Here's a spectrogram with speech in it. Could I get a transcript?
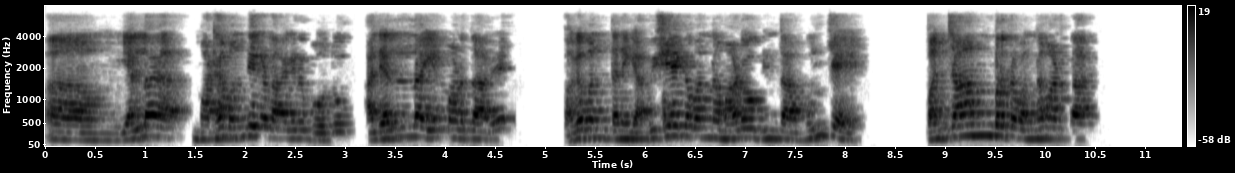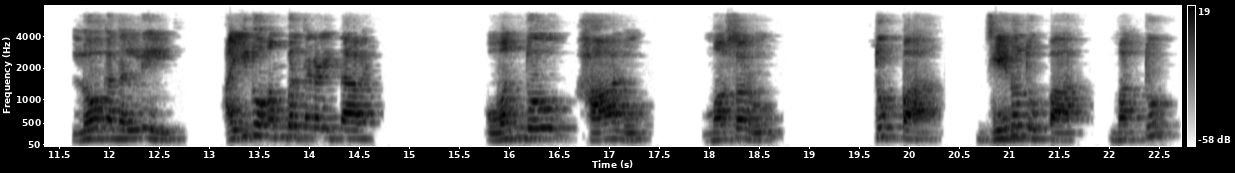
ಆ ಎಲ್ಲ ಮಠ ಮಂದಿರಗಳಾಗಿರ್ಬೋದು, ಅಲ್ಲೆಲ್ಲ ಏನ್ ಮಾಡ್ತಾರೆ? ಭಗವಂತನಿಗೆ ಅಭಿಷೇಕವನ್ನ ಮಾಡೋಕ್ಕಿಂತ ಮುಂಚೆ ಪಂಚಾಮೃತವನ್ನ ಮಾಡ್ತಾರೆ. ಲೋಕದಲ್ಲಿ ಐದು ಅಮೃತಗಳಿದ್ದಾವೆ. ಒಂದು ಹಾಲು, ಮೊಸರು, ತುಪ್ಪ, ಜೇನುತುಪ್ಪ ಮತ್ತು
